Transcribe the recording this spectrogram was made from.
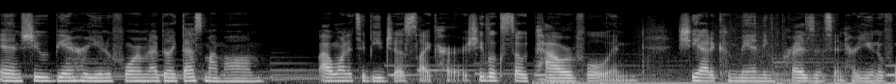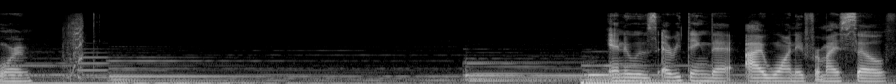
and she would be in her uniform and I'd be like, that's my mom. I wanted to be just like her. She looked so powerful and she had a commanding presence in her uniform. And it was everything that I wanted for myself.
